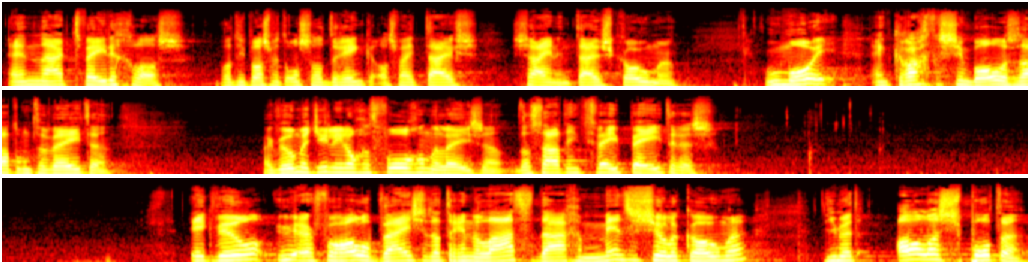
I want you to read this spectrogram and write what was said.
en naar het tweede glas. Wat hij pas met ons zal drinken als wij thuis zijn en thuis komen. Hoe mooi en krachtig symbool is dat om te weten. Maar ik wil met jullie nog het volgende lezen. Dat staat in 2 Petrus. Ik wil u er vooral op wijzen dat er in de laatste dagen mensen zullen komen die met alles spotten.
